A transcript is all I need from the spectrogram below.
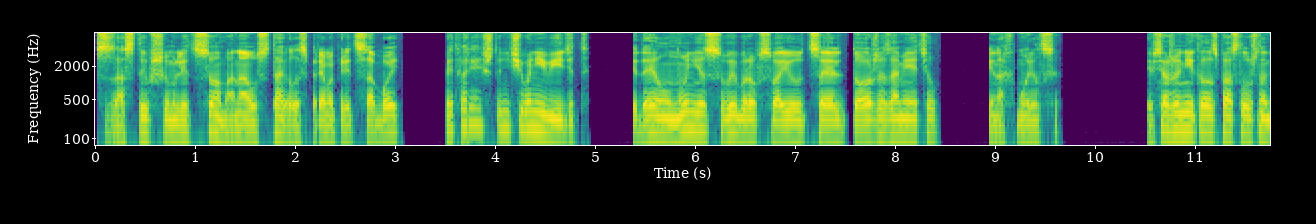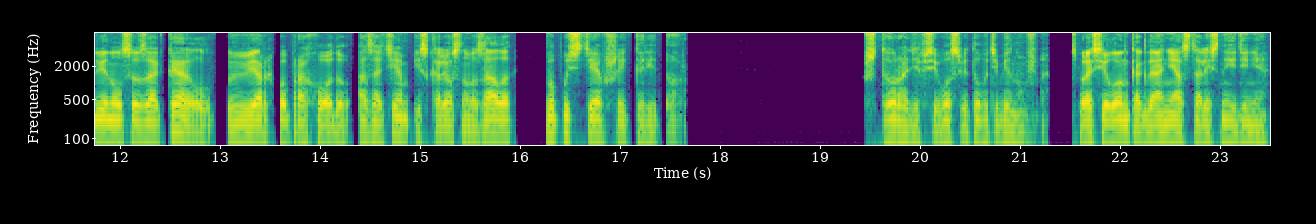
С застывшим лицом она уставилась прямо перед собой, притворяясь, что ничего не видит. И Дейл Нунес, выбрав свою цель, тоже заметил и нахмурился. И все же Николас послушно двинулся за Кэрол вверх по проходу, а затем из колесного зала в опустевший коридор. «Что ради всего святого тебе нужно?» — спросил он, когда они остались наедине.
